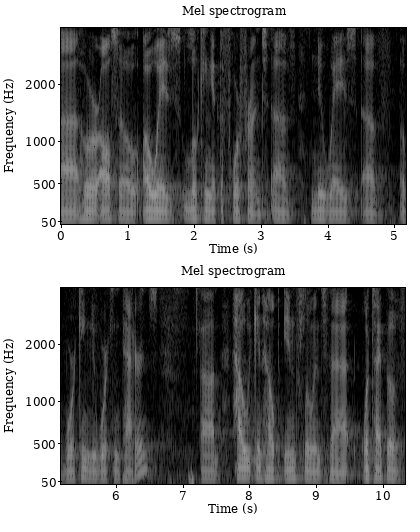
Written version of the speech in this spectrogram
uh, who are also always looking at the forefront of new ways of of working, new working patterns um, how we can help influence that. What type of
